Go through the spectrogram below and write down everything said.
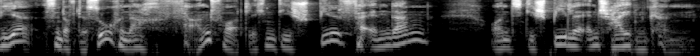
Wir sind auf der Suche nach Verantwortlichen, die Spiel verändern und die Spiele entscheiden können.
